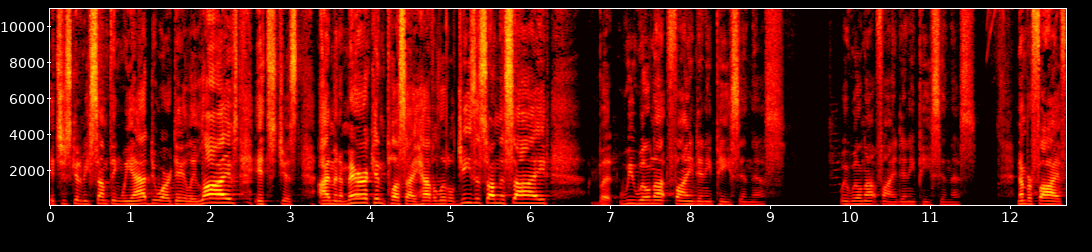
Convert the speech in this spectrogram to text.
It's just going to be something we add to our daily lives. It's just, I'm an American, plus I have a little Jesus on the side. But we will not find any peace in this. We will not find any peace in this. Number five,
